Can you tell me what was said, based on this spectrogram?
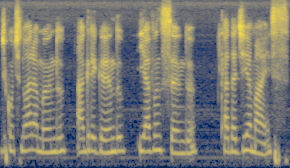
de continuar amando, agregando e avançando, cada dia mais.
